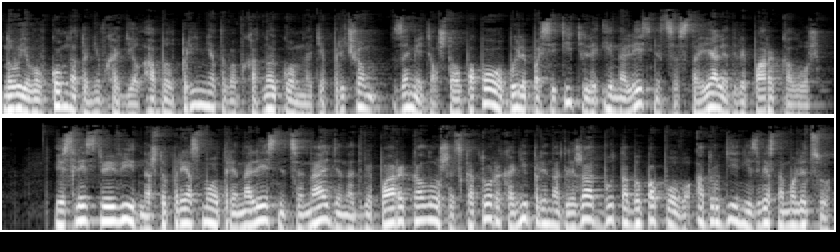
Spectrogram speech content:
но в его комнату не входил, а был принят во входной комнате. Причем заметил, что у Попова были посетители и на лестнице стояли две пары калош. Из следствия видно, что при осмотре на лестнице найдено две пары калош, из которых они принадлежат будто бы Попову, а другие неизвестному лицу.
